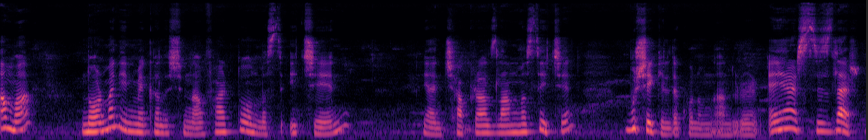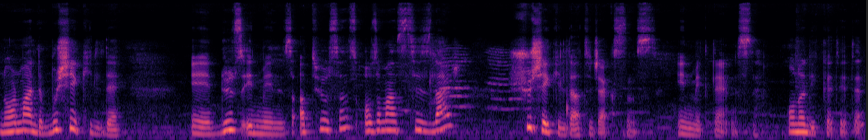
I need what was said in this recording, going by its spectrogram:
Ama normal ilmek alışımdan farklı olması için yani çaprazlanması için bu şekilde konumlandırıyorum. Eğer sizler normalde bu şekilde e, düz ilmeğinizi atıyorsanız o zaman sizler şu şekilde atacaksınız ilmeklerinizi. Ona dikkat edin.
